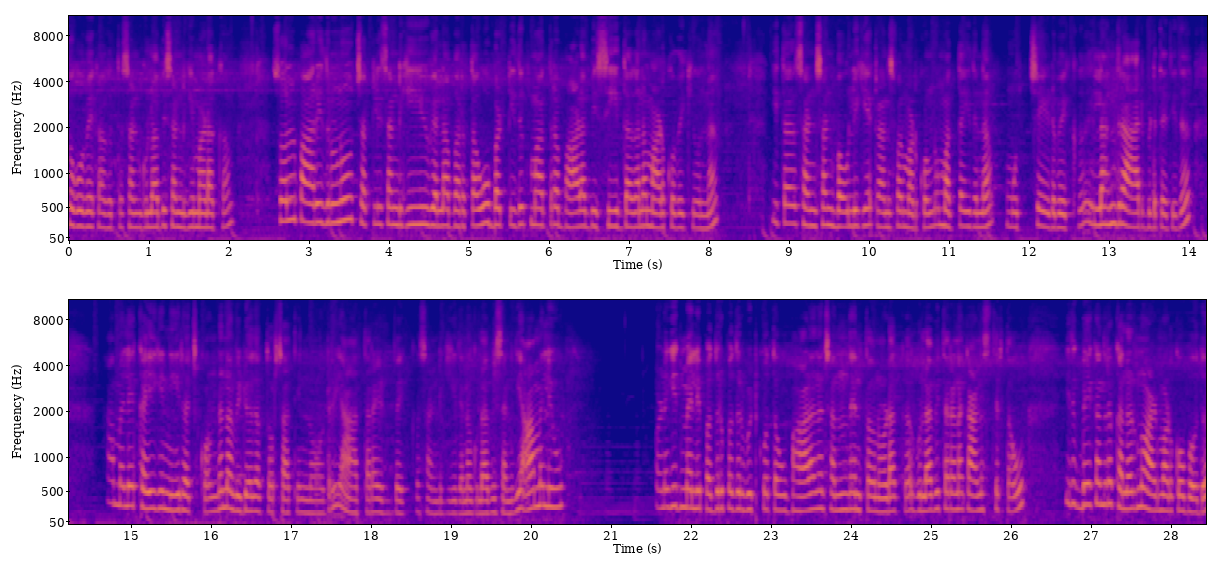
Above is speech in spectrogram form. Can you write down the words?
ತೊಗೋಬೇಕಾಗುತ್ತೆ ಸಣ್ಣ ಗುಲಾಬಿ ಸಂಡ್ಗೆ ಮಾಡೋಕ್ಕೆ? ಸ್ವಲ್ಪ ಆರಿದ್ರೂ ಚಕ್ಲಿ ಸಂಡ್ಗೆ ಇವೆಲ್ಲ ಬರ್ತಾವು, ಬಟ್ ಇದಕ್ಕೆ ಮಾತ್ರ ಭಾಳ ಬಿಸಿ ಇದ್ದಾಗನ ಮಾಡ್ಕೋಬೇಕು ಇವನ್ನ ಈ ಥರ ಸಣ್ಣ ಸಣ್ಣ ಬೌಲಿಗೆ ಟ್ರಾನ್ಸ್ಫರ್ ಮಾಡಿಕೊಂಡು ಮತ್ತೆ ಇದನ್ನು ಮುಚ್ಚೆ ಇಡಬೇಕು. ಇಲ್ಲಾಂದ್ರೆ ಆರಿಬಿಡ್ತೈತಿ ಇದು. ಆಮೇಲೆ ಕೈಗೆ ನೀರು ಹಚ್ಕೊಂಡು ನಾವು ವಿಡಿಯೋದಾಗ ತೋರ್ಸಾತೀನಿ ನೋಡಿರಿ, ಆ ಥರ ಇಡಬೇಕು ಸಂಡಿಗೆ ಇದನ್ನು, ಗುಲಾಬಿ ಸಂಡಿಗೆ. ಆಮೇಲೆ ಇವು ಒಣಗಿದ ಮೇಲೆ ಪದ್ರ ಪದ್ರ ಬಿಟ್ಕೋತಾವು, ಭಾಳನ ಚಂದ ಇಂತಾವೆ ನೋಡಕ್ಕೆ ಗುಲಾಬಿ ಥರನ ಕಾಣಿಸ್ತಿರ್ತಾವೆ. ಇದಕ್ಕೆ ಬೇಕಂದ್ರೆ ಕಲರ್ನೂ ಆ್ಯಡ್ ಮಾಡ್ಕೋಬೋದು.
